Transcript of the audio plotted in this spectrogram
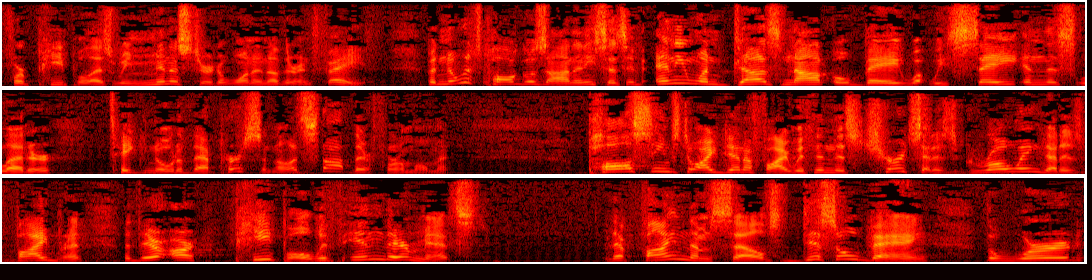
for people as we minister to one another in faith. But notice Paul goes on and he says, If anyone does not obey what we say in this letter, take note of that person. Now let's stop there for a moment. Paul seems to identify within this church that is growing, that is vibrant, that there are people within their midst that find themselves disobeying the word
